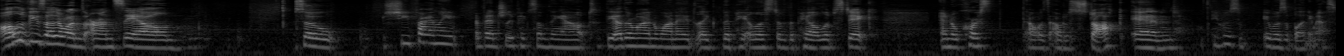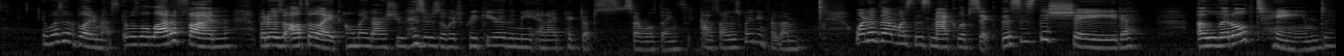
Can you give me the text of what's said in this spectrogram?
all of these other ones are on sale. So she finally eventually picked something out. The other one wanted like the palest of the pale lipstick. And of course that was out of stock and it was it was a bloody mess. It wasn't a bloody mess. It was a lot of fun, but it was also like, oh my gosh, you guys are so much prettier than me. And I picked up several things as I was waiting for them. One of them was this MAC lipstick. This is the shade A Little Tamed.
